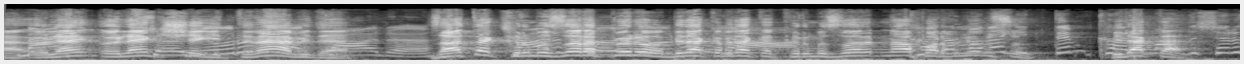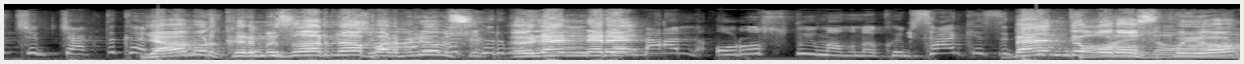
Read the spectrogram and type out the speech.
Ha, Ben ölen ölen kişiye söylüyorum gittin ha ya bir de. Çağrı. Zaten kırmızılar hep böyle olur. Bir dakika bir dakika. söylüyorum ya. Kırmızılar hep ne yapar biliyor musun? gittim. Bir dakika. dışarı çıkacaktı. Yağmur gittim. kırmızılar ne Şu yapar anda biliyor musun? kırmızı Ölenlere değilse Ben orospuyum amına koyayım. Sen kesin ben de kırmızı. orospuyum.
